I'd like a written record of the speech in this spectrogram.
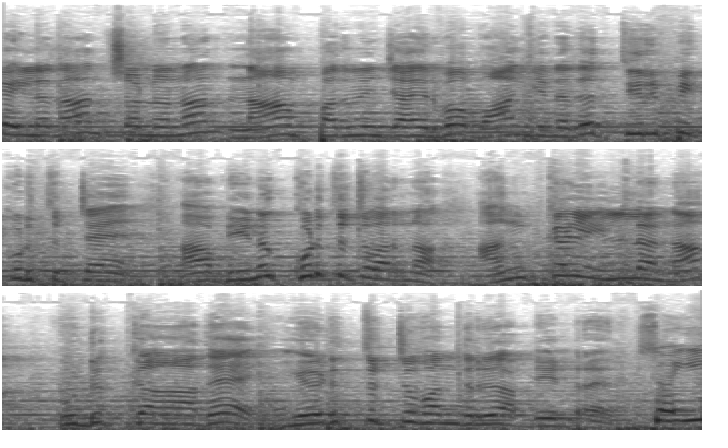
கையில தான் சொல்லணும் நான் பதினஞ்சாயிரம் ரூபாய் வாங்கினதை திருப்பி கொடுத்துட்டேன் அப்படின்னு கொடுத்துட்டு வரணும் அங்கிள் இல்லைன்னா கொடுக்காத எடுத்துட்டு வந்துரு அப்படின்றாரு So he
